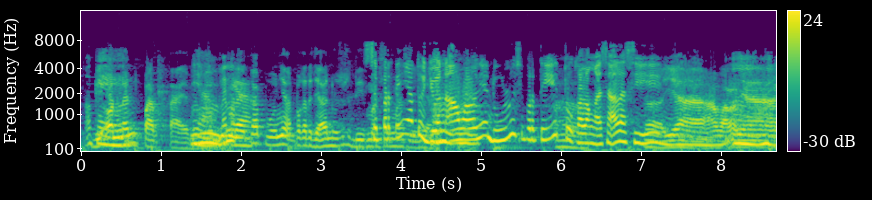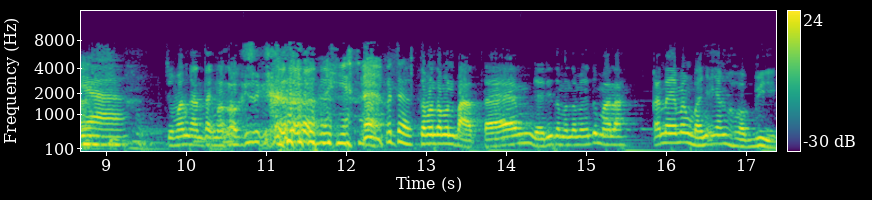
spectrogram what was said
Oke. Di online part time. Ya, Jadi memang- mereka punya pekerjaan khusus di masing-masing Sepertinya ya. tujuan awalnya dulu seperti itu kalau nggak salah sih. Eh, Iya, awalnya. Ya. Cuman kan teknologi sih. Iya. Betul. teman-teman paten jadi teman-teman itu malah karena emang banyak yang hobi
